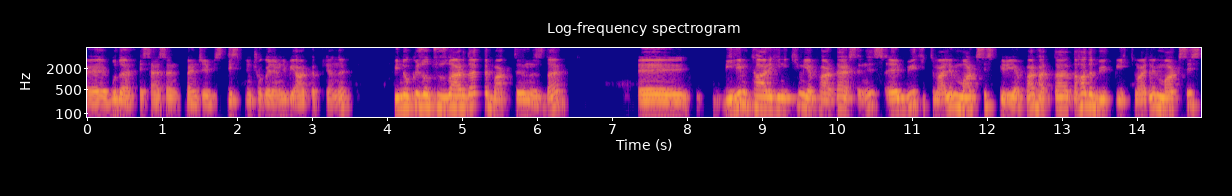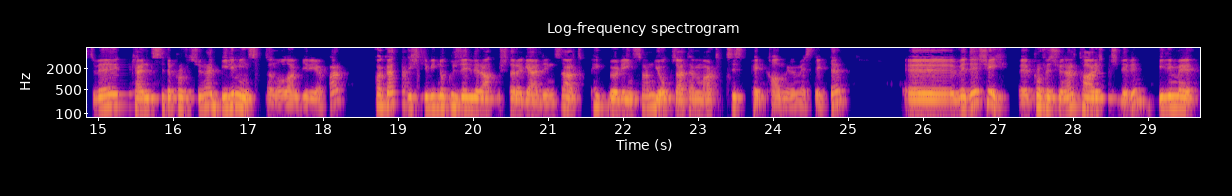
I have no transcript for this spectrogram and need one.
E, bu da esasen bence disiplin çok önemli bir arka planı. 1930'larda baktığınızda e, bilim tarihini kim yapar derseniz e, büyük ihtimalle Marksist biri yapar. Hatta daha da büyük bir ihtimalle Marksist ve kendisi de profesyonel bilim insanı olan biri yapar. Fakat işte 1950'lere 60'lara geldiğinizde artık pek böyle insan yok. Zaten Marksist pek kalmıyor meslekte. E, ve de şey e, profesyonel tarihçilerin bilime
